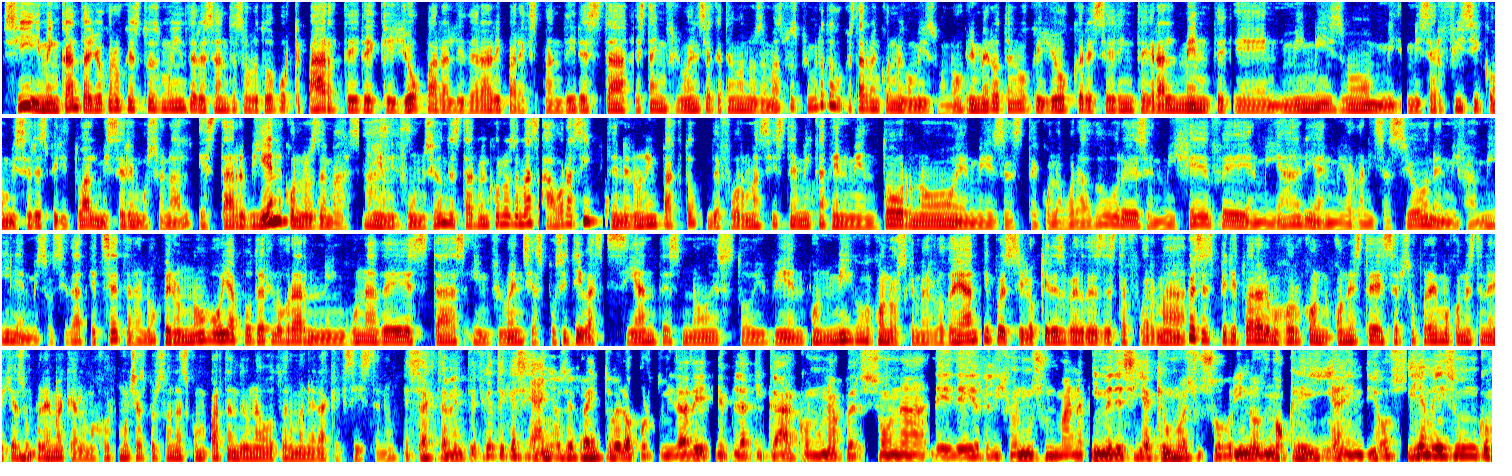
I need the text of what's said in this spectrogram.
Sí, y me encanta. Yo creo que esto es muy interesante, sobre todo porque parte de que yo para liderar y para expandir esta, esta influencia que tengo en los demás, pues primero tengo que estar bien conmigo mismo, ¿no? Primero tengo que yo crecer integralmente en mí mismo, mi, mi ser físico, mi ser espiritual, mi ser emocional, estar bien con los demás. Así y en es. función de estar bien con los demás, ahora sí, tener un impacto de forma sistémica en mi entorno, en mis este, colaboradores, en mi jefe, en mi área, en mi organización, en mi familia, en mi sociedad, etcétera, ¿no? Pero no voy a poder lograr ninguna de estas influencias positivas si antes no estoy bien conmigo, con los que me rodean. Y pues si lo quieres ver desde esta forma, pues espiritual, a lo mejor con, con este ser supremo, con esta energía uh -huh. suprema que a lo mejor muchas personas comparten de una u otra manera que existe, ¿no? Exactamente. Fíjate que hace años, Efraín, tuve la oportunidad de, de platicar con una persona de, de, religión musulmana y me decía que uno de sus sobrinos no creía en Dios. Y ella me hizo un comentario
